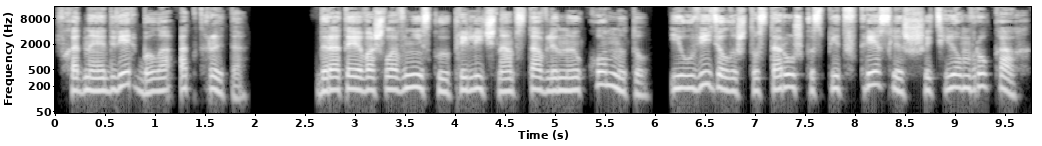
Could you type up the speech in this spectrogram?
Входная дверь была открыта. Доротея вошла в низкую, прилично обставленную комнату и увидела, что старушка спит в кресле с шитьем в руках.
